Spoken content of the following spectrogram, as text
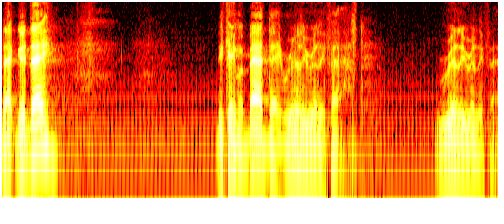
That good day became a bad day really, really fast. Really, really fast.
